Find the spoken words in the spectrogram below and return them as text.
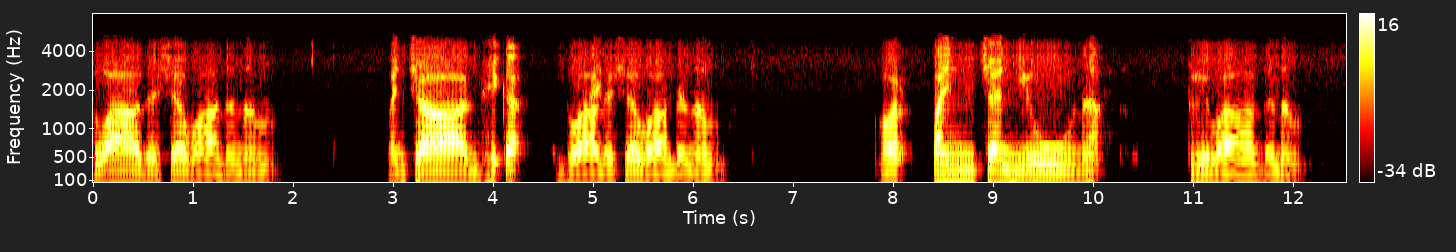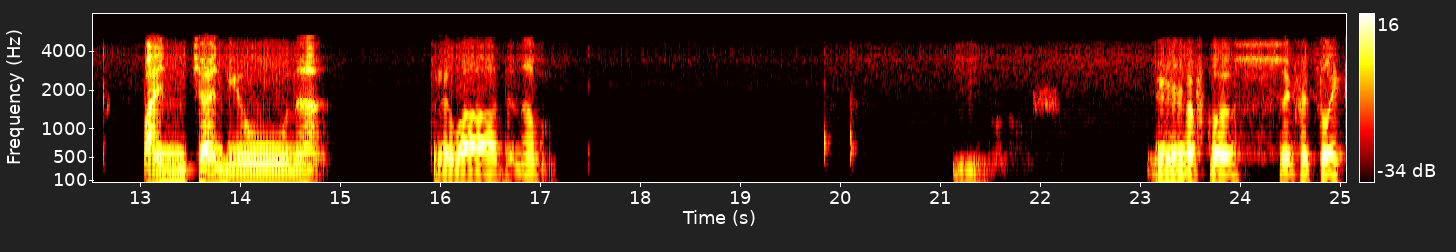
द्वादशवादनं पञ्चाधिकद्वादशवादनम् or पञ्चन्यून त्रिवादनं पञ्चन्यून त्रिवादनम् and of course if it's like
